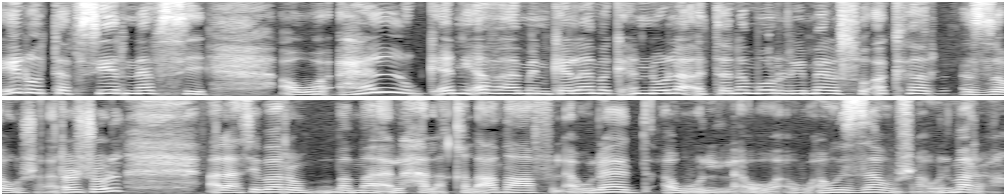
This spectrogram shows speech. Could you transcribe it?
له تفسير نفسي؟ أو هل كأني أفهم من كلامك أنه لا التنمر يمارسه أكثر الزوج الرجل على اعتبار ربما الحلقة الأضعف الأولاد أو, أو, أو, أو الزوج أو المرأة.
